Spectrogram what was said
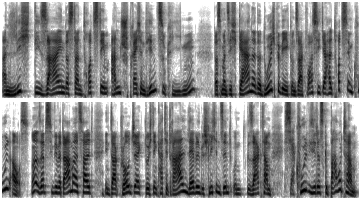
an Lichtdesign, das dann trotzdem ansprechend hinzukriegen dass man sich gerne da durchbewegt und sagt, boah, sieht ja halt trotzdem cool aus. Ne? Selbst wie wir damals halt in Dark Project durch den Kathedralenlevel geschlichen sind und gesagt haben, ist ja cool, wie sie das gebaut haben.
